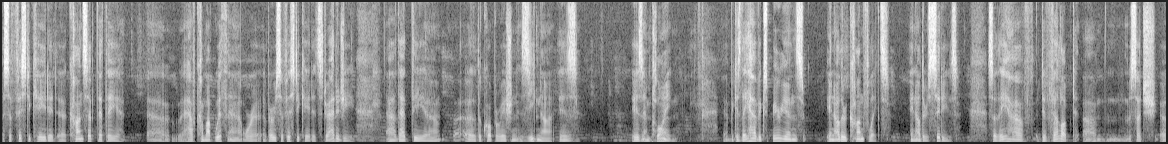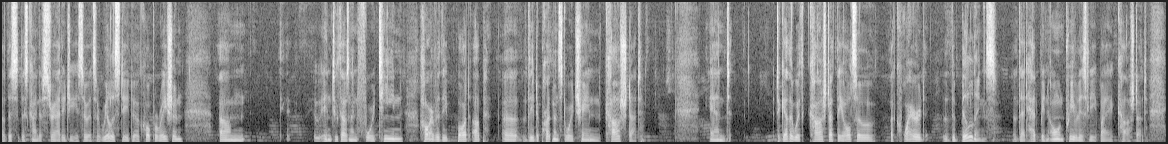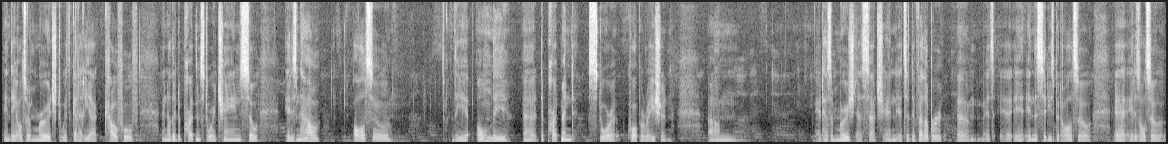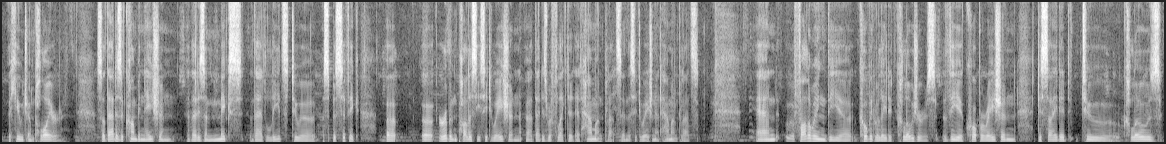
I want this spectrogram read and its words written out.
sophisticated uh, concept that they have come up with, uh, or a, very sophisticated strategy uh, that the the corporation Signa is is employing, because they have experience in other conflicts in other cities. So they have developed um, such uh, this this kind of strategy. So it's a real estate uh, corporation. Um, in 2014. However, they bought up uh, the department store chain Karstadt. And together with Karstadt, they also acquired the buildings that had been owned previously by Karstadt. And they also merged with Galeria Kaufhof, another department store chain. So it is now also the only uh, department store corporation. Um, it has emerged as such, and it's a developer. Um, it's uh, in the cities, but also uh, it is also a huge employer. So that is a combination, that is a mix that leads to a, specific uh, uh, urban policy situation uh, that is reflected at Hermannplatz, in the situation at Hermannplatz. And following the uh, COVID-related closures, the corporation decided to close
